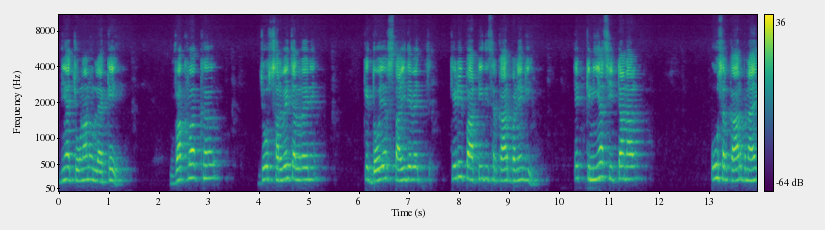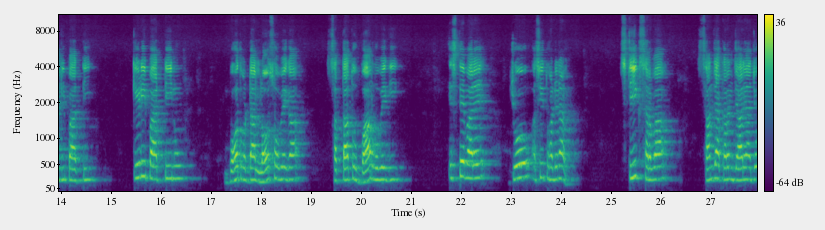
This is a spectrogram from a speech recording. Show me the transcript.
ਦੀਆਂ ਚੋਣਾਂ ਨੂੰ ਲੈ ਕੇ ਵੱਖ-ਵੱਖ ਜੋ ਸਰਵੇ ਚੱਲ ਰਹੇ ਨੇ ਕਿ 2027 ਦੇ ਵਿੱਚ ਕਿਹੜੀ ਪਾਰਟੀ ਦੀ ਸਰਕਾਰ ਬਣੇਗੀ ਤੇ ਕਿੰਨੀਆਂ ਸੀਟਾਂ ਨਾਲ ਉਹ ਸਰਕਾਰ ਬਣਾਏਗੀ ਪਾਰਟੀ, ਕਿਹੜੀ ਪਾਰਟੀ ਨੂੰ ਬਹੁਤ ਵੱਡਾ ਲਾਸ ਹੋਵੇਗਾ ਸੱਤਾ ਤੋਂ ਬਾਹਰ ਹੋਵੇਗੀ। ਇਸ ਦੇ ਬਾਰੇ ਜੋ ਅਸੀਂ ਤੁਹਾਡੇ ਨਾਲ ਸਟੀਕ ਸਰਵਾ ਸਾਂਝਾ ਕਰਨ ਜਾ ਰਹੇ ਹਾਂ, ਜੋ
